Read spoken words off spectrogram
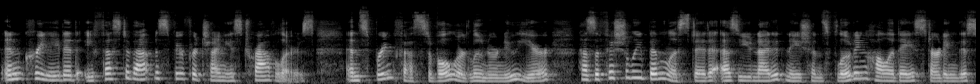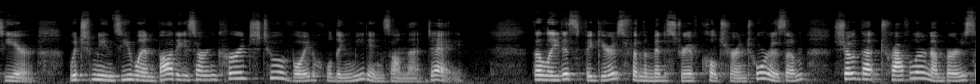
and created a festive atmosphere for Chinese travelers. And Spring Festival, or Lunar New Year, has officially been listed as a United Nations floating holiday starting this year, which means UN bodies are encouraged to avoid holding meetings on that day. The latest figures from the Ministry of Culture and Tourism showed that traveler numbers,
